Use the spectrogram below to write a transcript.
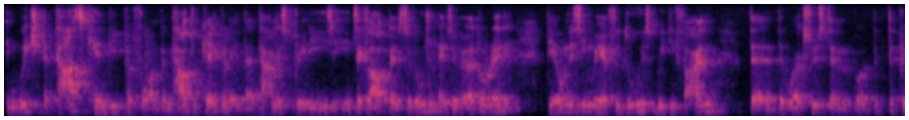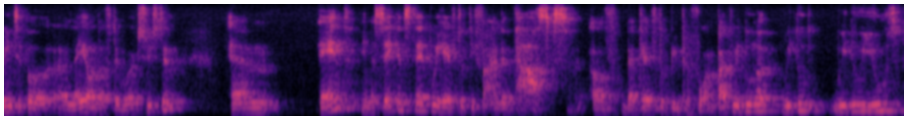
in which a task can be performed and how to calculate that time is pretty easy. It's a cloud-based solution, as you heard already. The only thing we have to do is we define the, the work system or the, the principal uh, layout of the work system. Um, and in the second step, we have to define the tasks of that have to be performed. But we do not we do we do use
